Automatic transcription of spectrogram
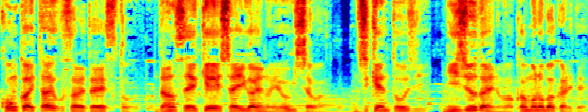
今回逮捕された S と男性経営者以外の容疑者は、事件当時20代の若者ばかりで、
